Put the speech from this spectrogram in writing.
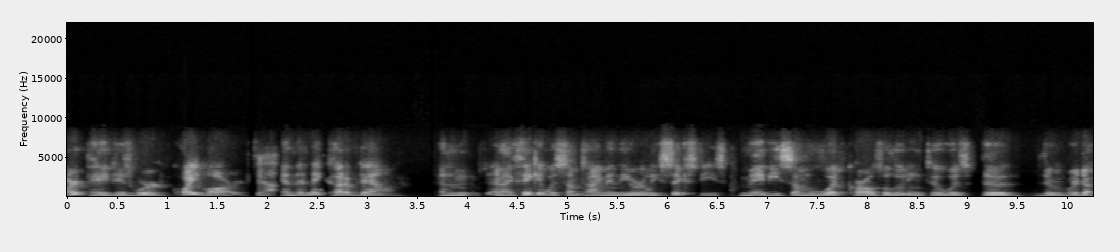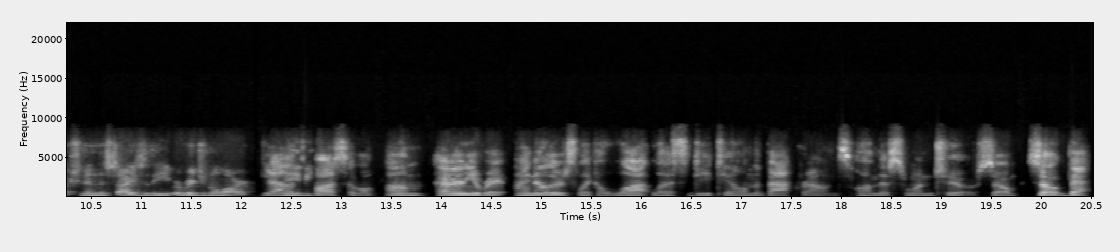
art pages were quite large. Yeah, and then they cut them down and and I think it was sometime in the early 60s. Maybe some of what Carl's alluding to was the the reduction in the size of the original art. Yeah, maybe. that's possible. Um, at any rate, I know there's like a lot less detail in the backgrounds on this one too. So so back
